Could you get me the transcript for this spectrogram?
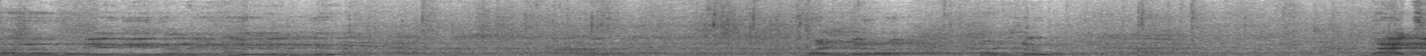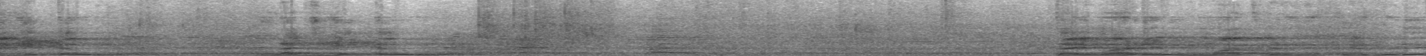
ಮಾನವ ಮರ್ಯಾದೆ ಏನಾದ್ರು ಇದೆಯಾ ಇವರಿಗೆ? ಬಂಡರ, ಬಂಡ್ರು. ನಾಚಿಗೆಟ್ಟವರು ಲಜ್ಗೆಟ್ಟವರು ದಯಮಾಡಿ ಇವ್ರ ಮಾತುಗಳನ್ನು ಕೇಳಬೇಡಿ.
